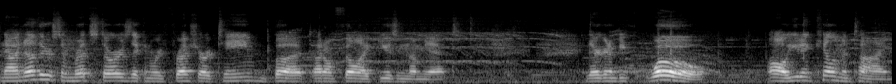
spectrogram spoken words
Now, I know there's some red stars that can refresh our team, but I don't feel like using them yet. They're gonna be... Whoa! Oh, you didn't kill him in time.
